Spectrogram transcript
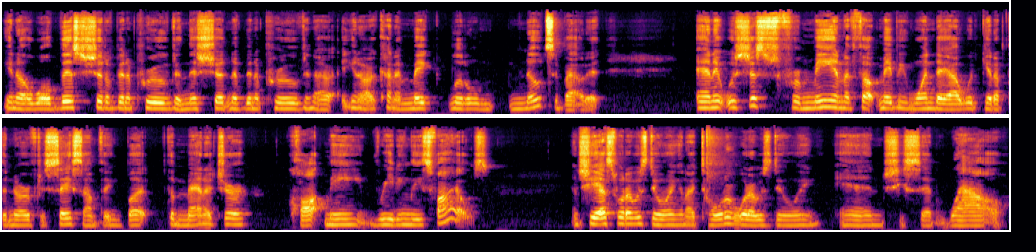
you know, well, this should have been approved and this shouldn't have been approved. And I, you know, I kind of make little notes about it. And it was just for me. And I thought maybe one day I would get up the nerve to say something. But the manager caught me reading these files. And she asked what I was doing, and I told her what I was doing. And she said, Wow,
